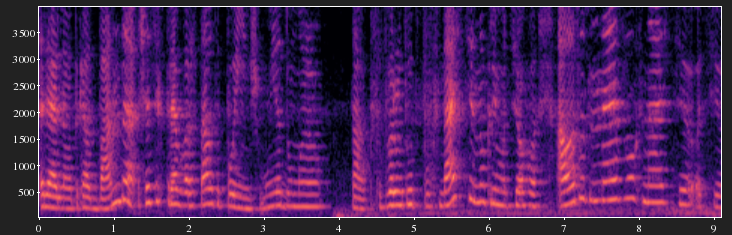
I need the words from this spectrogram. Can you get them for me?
реально, така банда. Зараз їх треба розставити по-іншому, я думаю. Так, тепер тут пухнасті, ну крім цього. А отут не пухнасті, оці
